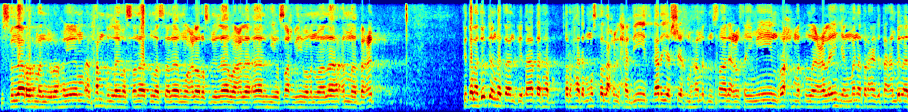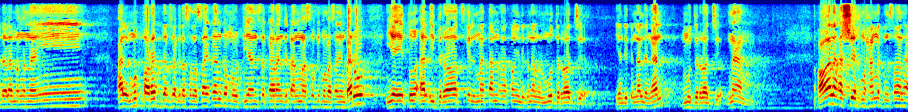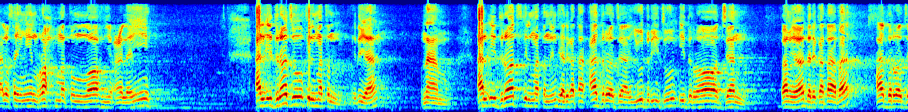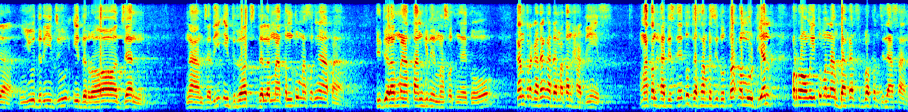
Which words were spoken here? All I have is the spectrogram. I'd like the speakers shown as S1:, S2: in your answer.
S1: Bismillahirrahmanirrahim. Alhamdulillah wassalatu wassalamu ala Rasulillah wa ala alihi wa sahbihi wa man walah. Amma ba'd. Kita lanjutkan bacaan kita terhadap, terhadap mustalahul hadis karya Syekh Muhammad bin Shalih Al-Utsaimin rahimatullah alaih yang mana terakhir kita ambil adalah mengenai al-muttarid dan sudah kita selesaikan. Kemudian sekarang kita masuk ke pembahasan yang baru yaitu al-idraj fil matan atau yang dikenal mudraj. Yang dikenal dengan mudraj. Naam. Qala Asy-Syaikh Muhammad bin Shalih Al-Utsaimin rahmatullahi alaih Al-idraju fil matan, itu ya. Naam. Al-idraj fil matan ini dari kata adraja yudriju idrajan. Paham ya? Dari kata apa? Adraja yudriju idrajan. Nah, jadi idraj dalam matan itu maksudnya apa? Di dalam matan gini maksudnya itu, kan terkadang ada matan hadis. Matan hadisnya itu sudah sampai situ tak, kemudian perawi itu menambahkan sebuah penjelasan.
